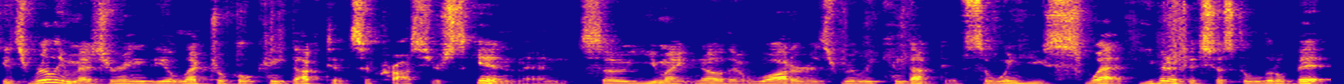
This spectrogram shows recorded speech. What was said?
it's really measuring the electrical conductance across your skin. And so you might know that water is really conductive. So when you sweat, even if it's just a little bit,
